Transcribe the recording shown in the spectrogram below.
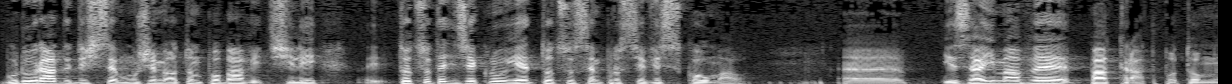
Budu rád, když se můžeme o tom pobavit, čili eh, to, co teď řeknu, je to, co jsem prostě vyskoumal. Eh, je zajímavé patrat po tom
